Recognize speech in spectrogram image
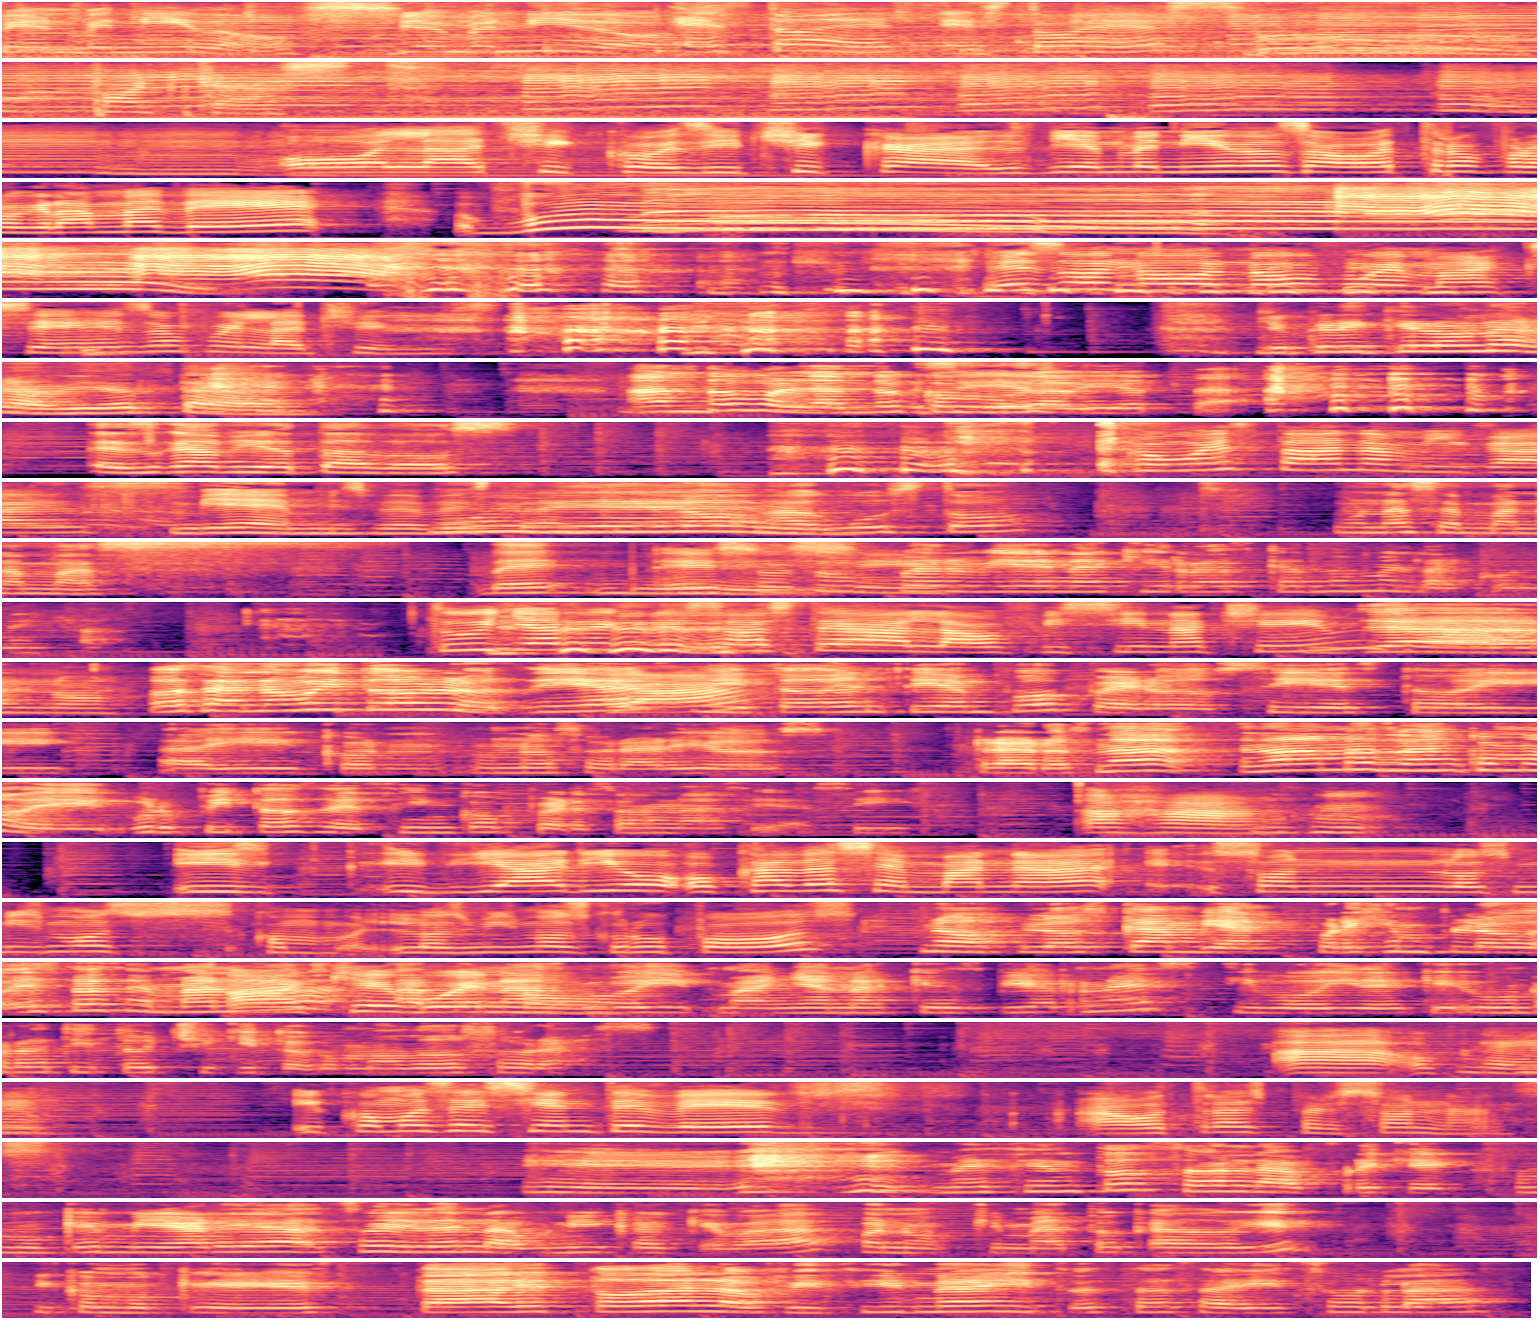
Bienvenidos. Bienvenidos. Esto es. Esto es. Podcast. Hola chicos y chicas, bienvenidos a otro programa de ¡Bú! Eso no, no fue Max, ¿eh? eso fue la Chims. Yo creí que era una gaviota. Ando volando como Sí, es- gaviota. Es Gaviota 2. ¿Cómo están, amigas? Bien, mis bebés, Muy tranquilo, bien. a gusto. Una semana más de Boo. Eso sí. Súper bien aquí rascándome la coneja. ¿Tú ya regresaste a la oficina, Chims? Ya. ¿O no? O sea, no voy todos los días ¿Ya? ni todo el tiempo, pero sí estoy ahí con unos horarios raros. Nada, nada más van como de grupitos de cinco personas y así. Ajá. Ujú. Y, y diario o cada semana eh, son los mismos como los mismos grupos. No, los cambian. Por ejemplo, esta semana Ah, qué apenas bueno. voy mañana que es viernes y voy de que un ratito chiquito, como dos horas. Ah, ok. ¿Y cómo se siente ver a otras personas? Eh, me siento sola porque como que mi área soy de la única que va, bueno, que me ha tocado ir. Y como que está toda la oficina y tú estás ahí sola,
